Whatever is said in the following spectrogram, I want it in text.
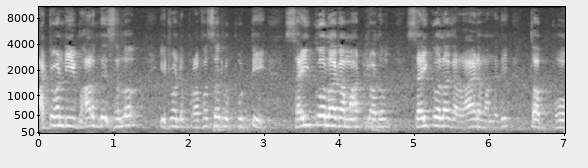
అటువంటి ఈ భారతదేశంలో ఇటువంటి ప్రొఫెసర్లు పుట్టి సైకోలాగా మాట్లాడడం సైకోలాగా రాయడం అన్నది తప్పు.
